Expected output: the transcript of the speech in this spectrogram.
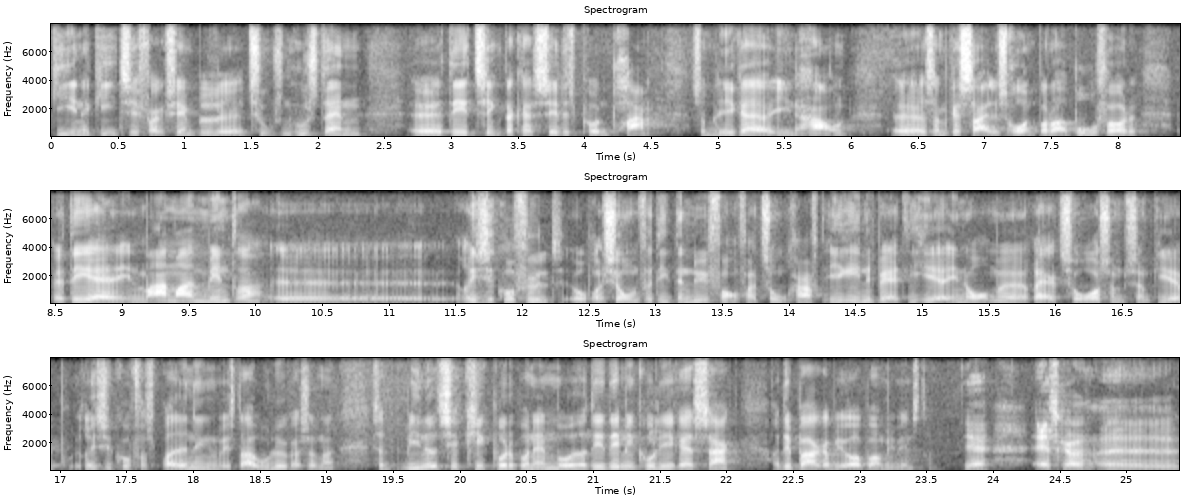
give energi til for eksempel øh, 1000 husstande. Øh, det er ting, der kan sættes på en pram, som ligger i en havn, øh, som kan sejles rundt, hvor der er brug for det. Øh, det er en meget, meget mindre øh, risikofyldt operation, fordi den nye form for atomkraft ikke indebærer de her enorme reaktorer, som, som giver risiko for spredning, hvis der er ulykker og sådan noget. Så vi er nødt til at kigge på det på en anden måde, og det er det, min kollega har sagt, og det bakker vi op om i Venstre. Ja, Asger øh,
